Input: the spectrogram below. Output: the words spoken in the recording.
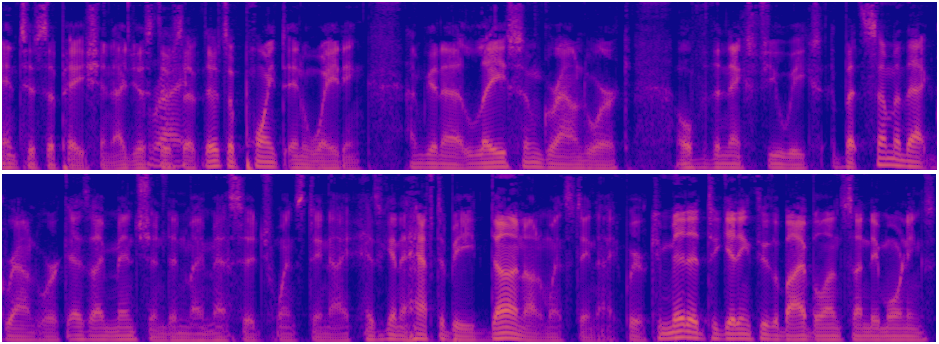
anticipation. I just there's a there's a point in waiting. I'm going to lay some groundwork over the next few weeks, but some of that groundwork, as I mentioned in my message Wednesday night, is going to have to be done on Wednesday night. We're committed to getting through the Bible on Sunday mornings.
